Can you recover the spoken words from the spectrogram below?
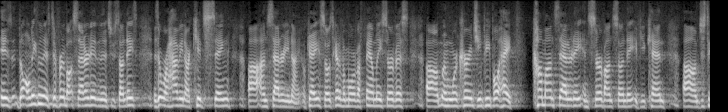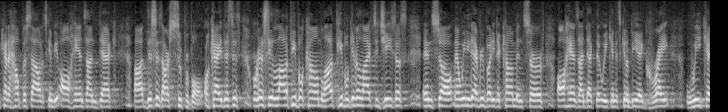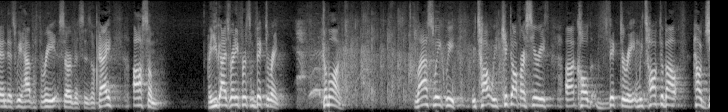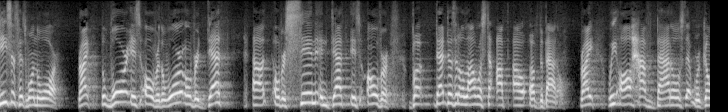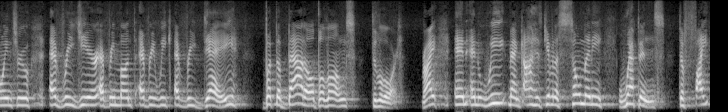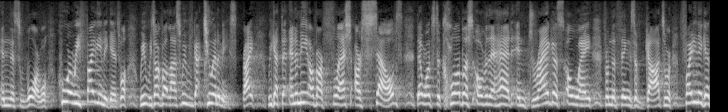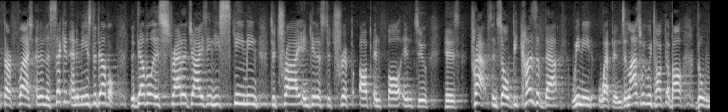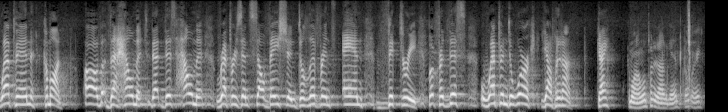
is the only thing that's different about Saturday than the two Sundays is that we're having our kids sing uh, on Saturday night. Okay? So it's kind of a more of a family service, um, and we're encouraging people hey, come on Saturday and serve on Sunday if you can, um, just to kind of help us out. It's going to be all hands on deck. Uh, this is our Super Bowl, okay? This is, we're going to see a lot of people come, a lot of people give their life to Jesus. And so, man, we need everybody to come and serve all hands on deck that weekend. It's going to be a great weekend as we have three services, okay? Awesome. Are you guys ready for some victory? Come on. Last week we, we talked, we kicked off our series uh, called Victory. And we talked about how Jesus has won the war, right? The war is over. The war over death, uh, over sin and death is over. But that doesn't allow us to opt out of the battle, right? We all have battles that we're going through every year, every month, every week, every day. But the battle belongs to the Lord right? And, and we, man, God has given us so many weapons to fight in this war. Well, who are we fighting against? Well, we, we talked about last week, we've got two enemies, right? We got the enemy of our flesh, ourselves, that wants to club us over the head and drag us away from the things of God. So we're fighting against our flesh. And then the second enemy is the devil. The devil is strategizing, he's scheming to try and get us to trip up and fall into his traps. And so, because of that, we need weapons. And last week we talked about the weapon, come on, of the helmet, that this helmet represents salvation, deliverance, and victory. But for this weapon to work, you got to put it on. Okay? Come on, going to put it on again. Don't worry.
